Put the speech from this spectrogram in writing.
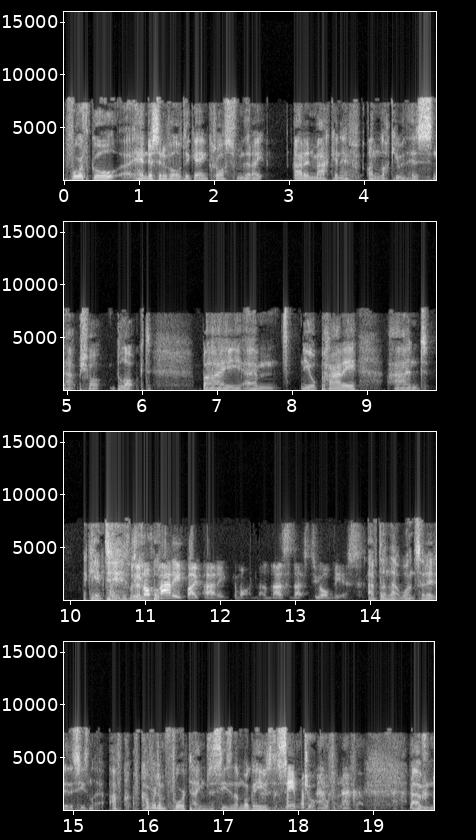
Fourth goal. uh, Henderson involved again. Cross from the right. Aaron McEneff unlucky with his snapshot, blocked by um, Neil Parry, and it came to. Was it not Bo- parried by Parry? Come on, that's that's too obvious. I've done that once already this season. I've, I've covered him four times this season. I'm not going to use the same joke over and over. Um,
